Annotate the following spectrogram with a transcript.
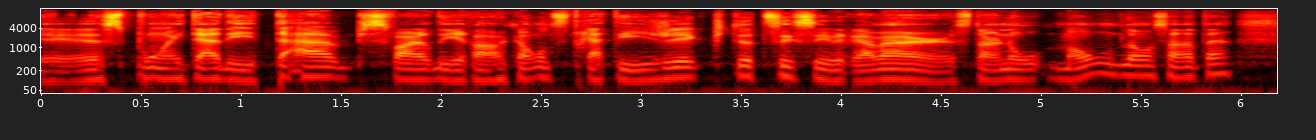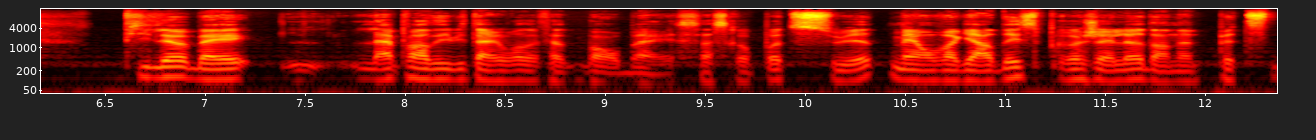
euh, se pointer à des tables, puis se faire des rencontres stratégiques, puis tout, tu sais, c'est vraiment un, c'est un autre monde, là, on s'entend. Puis là, ben, la pandémie est arrivée, on a fait, bon, ben, ça sera pas tout de suite, mais on va garder ce projet-là dans notre petite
